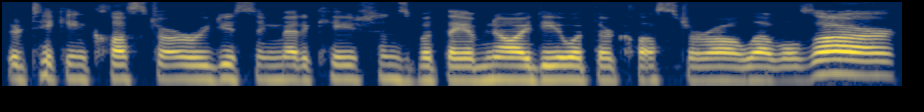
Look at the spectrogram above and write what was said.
They're taking cholesterol reducing medications, but they have no idea what their cholesterol levels are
